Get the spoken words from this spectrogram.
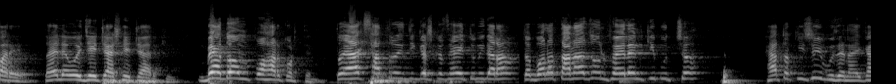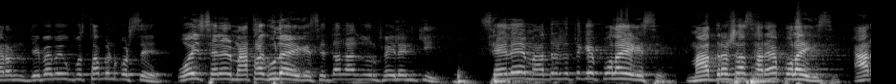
পারে তাহলে ওই যেটা সেটা আর কি। বেদম প্রহার করতেন। তো এক ছাত্র জিজ্ঞেস করছে, এই তুমি দাঁড়াও। তো বলো, তানাজুল ফেলেন কি বুঝছ? হ্যাঁ তো কিছুই বুঝে নাই, কারণ যেভাবে উপস্থাপন করছে, ওই ছেলের মাথা ঘুলাই গেছে। দাদাজুর ফেলেন কি? ছেলে মাদ্রাসা থেকে পলাই গেছে। মাদ্রাসা ছাড়া পলাই গেছে। আর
